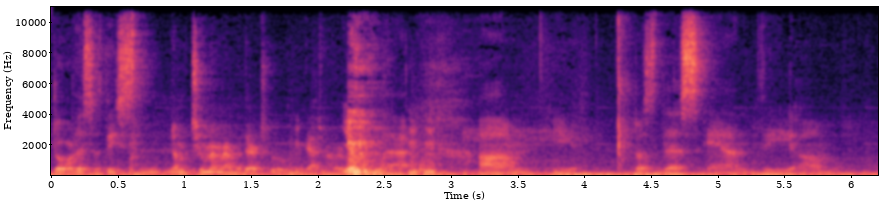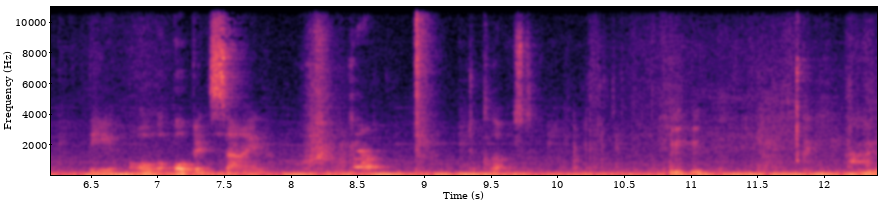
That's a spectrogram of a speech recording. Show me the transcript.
door. This is the number two. Remember, there are two of them. You guys heard about that. Um, he does this, and the um, the o- open sign to closed. I'm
